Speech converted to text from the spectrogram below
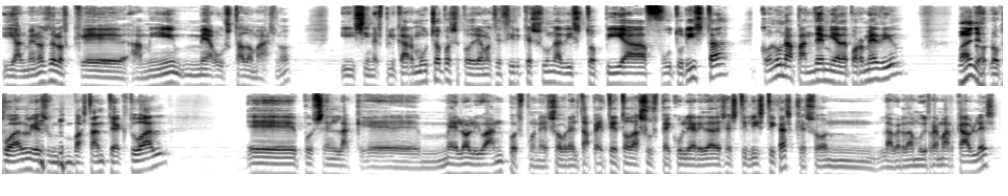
y al menos de los que a mí me ha gustado más, ¿no? Y sin explicar mucho, pues podríamos decir que es una distopía futurista con una pandemia de por medio, Vaya. lo cual es un- bastante actual, eh, pues en la que Mel Oliván pues pone sobre el tapete todas sus peculiaridades estilísticas, que son, la verdad, muy remarcables.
